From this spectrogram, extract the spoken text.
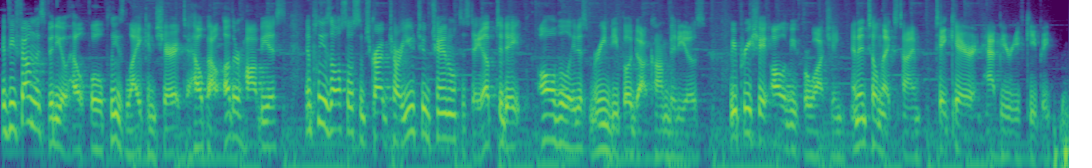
If you found this video helpful, please like and share it to help out other hobbyists, and please also subscribe to our YouTube channel to stay up to date with all the latest marinedepot.com videos. We appreciate all of you for watching, and until next time, take care and happy reef keeping.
